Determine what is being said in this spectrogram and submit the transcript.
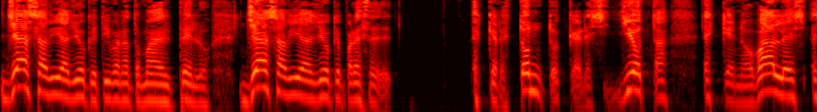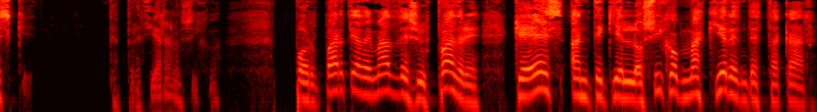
ya sabía yo que te iban a tomar el pelo, ya sabía yo que parece, es que eres tonto, es que eres idiota, es que no vales, es que despreciar a los hijos por parte además de sus padres, que es ante quien los hijos más quieren destacar.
